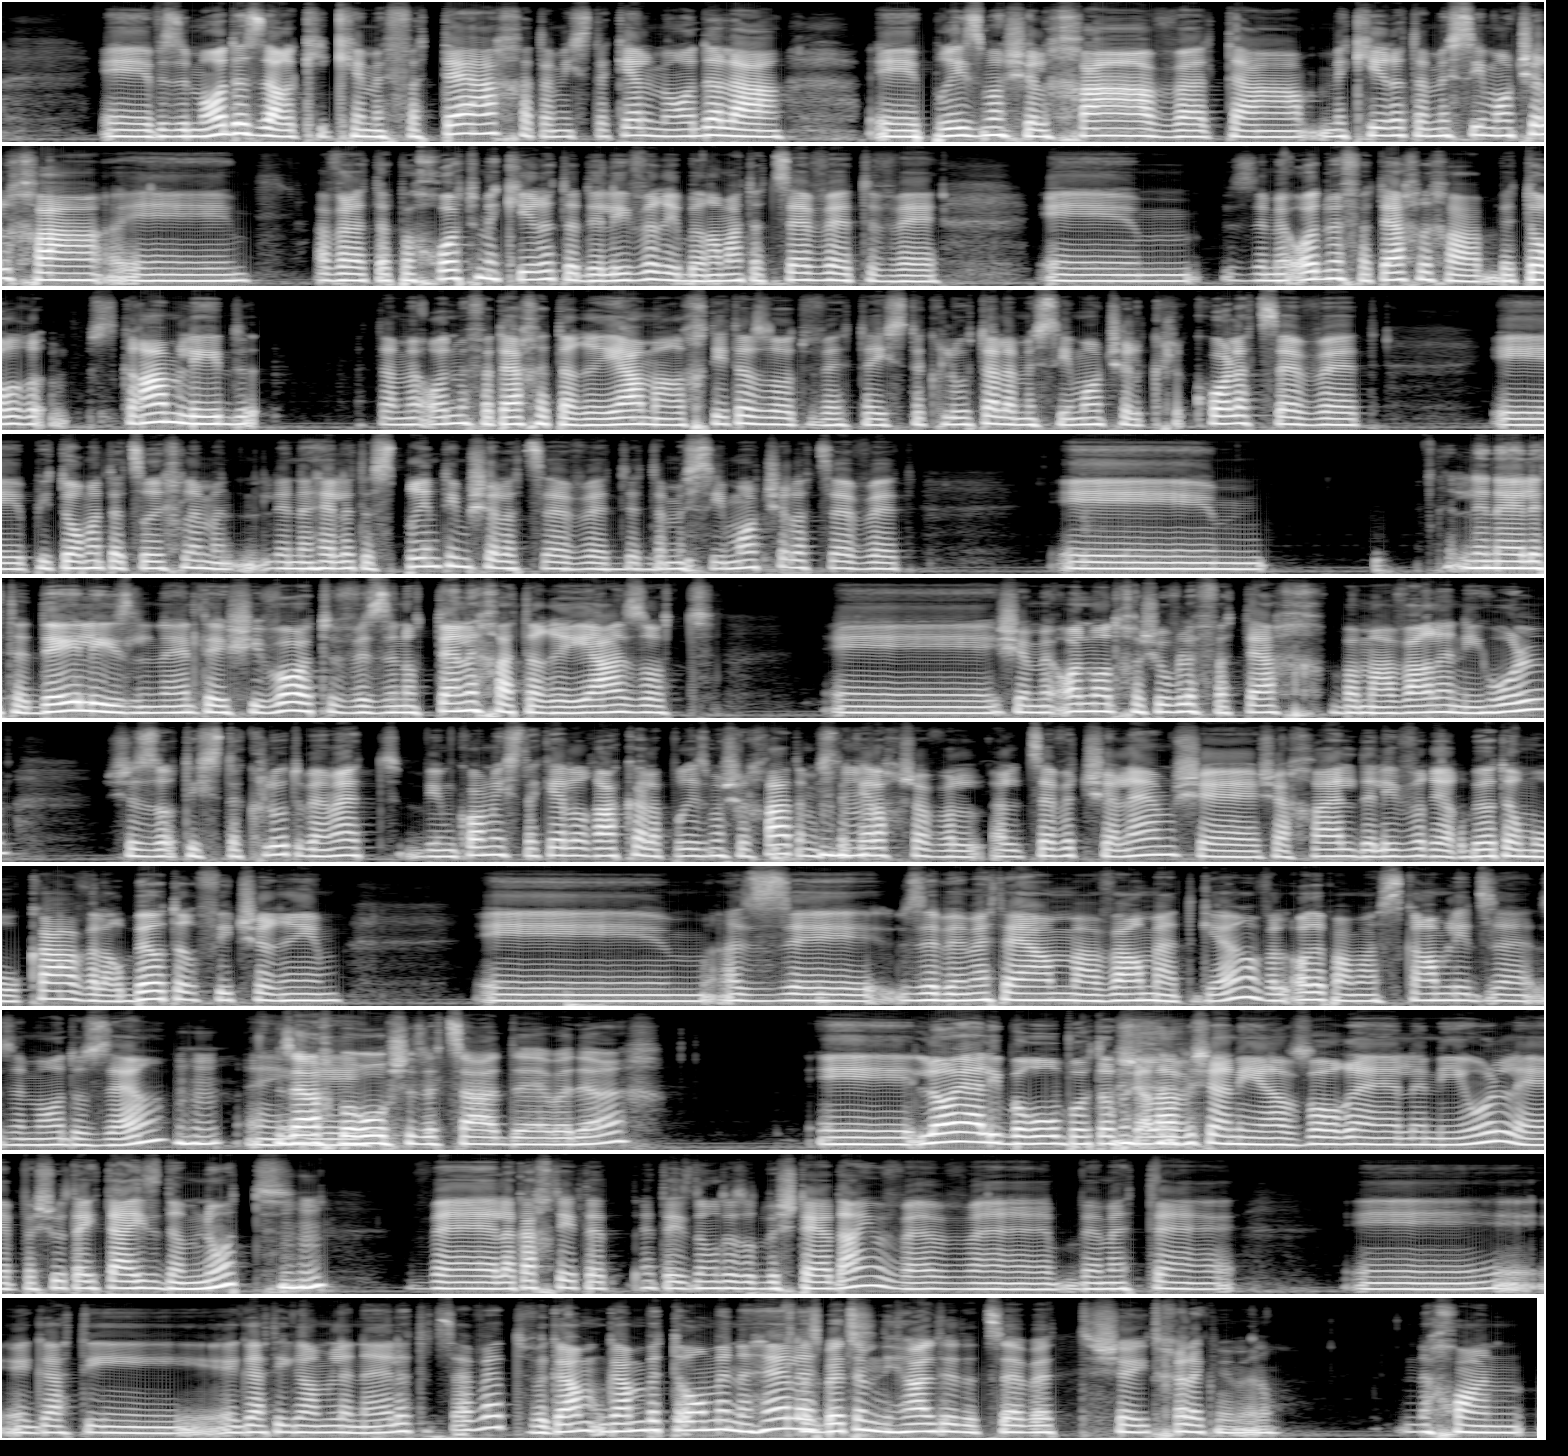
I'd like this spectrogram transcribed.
אה, וזה מאוד עזר, כי כמפתח, אתה מסתכל מאוד על הפריזמה שלך, ואתה מכיר את המשימות שלך, אה, אבל אתה פחות מכיר את הדליברי ברמת הצוות, וזה אה, מאוד מפתח לך, בתור סקראם ליד, אתה מאוד מפתח את הראייה המערכתית הזאת ואת ההסתכלות על המשימות של כל הצוות. פתאום אתה צריך לנהל את הספרינטים של הצוות, את המשימות של הצוות. לנהל את הדייליז, לנהל את הישיבות, וזה נותן לך את הראייה הזאת, אה, שמאוד מאוד חשוב לפתח במעבר לניהול, שזאת הסתכלות באמת, במקום להסתכל רק על הפריזמה שלך, אתה מסתכל mm-hmm. עכשיו על, על צוות שלם ש, שאחראי על דליברי הרבה יותר מורכב, על הרבה יותר פיצ'רים. אה, אז אה, זה באמת היה מעבר מאתגר, אבל עוד פעם, הסקרמליד זה, זה מאוד עוזר. Mm-hmm. זה היה לך ברור שזה צעד בדרך? אה, לא היה לי ברור באותו שלב שאני אעבור אה, לניהול, אה, פשוט הייתה הזדמנות, ולקחתי את, את ההזדמנות הזאת בשתי ידיים, ובאמת הגעתי, הגעתי גם לנהל את הצוות, וגם בתור מנהלת... אז בעצם ניהלת את הצוות שהיית חלק ממנו. נכון,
